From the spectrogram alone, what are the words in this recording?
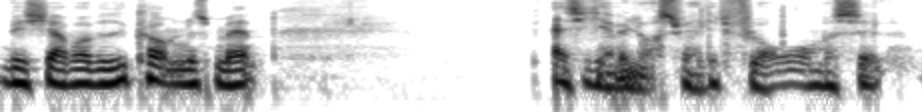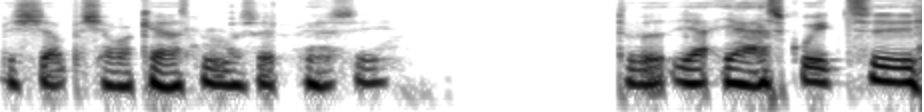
hvis jeg var vedkommendes mand. Altså, jeg ville også være lidt flov over mig selv, hvis jeg, hvis jeg var kæresten med mig selv, vil jeg sige. Du ved, jeg, jeg er sgu ikke til,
